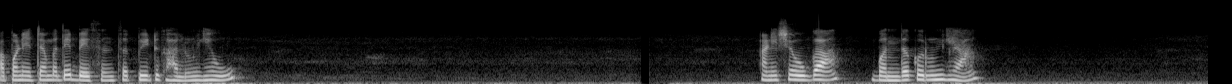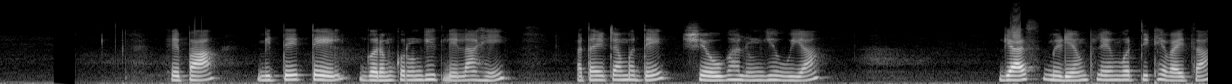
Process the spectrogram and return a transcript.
आपण याच्यामध्ये बेसनचं पीठ घालून घेऊ. आणि शेवगा बंद करून घ्या. हे पहा मी ते तेल गरम करून घेतलेलं आहे. आता याच्यामध्ये शेव घालून घेऊया. गॅस मिडियम फ्लेमवरती ठेवायचा.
